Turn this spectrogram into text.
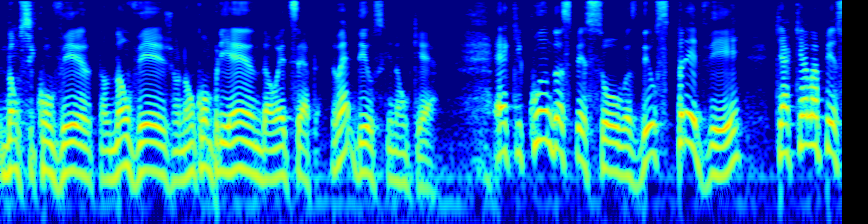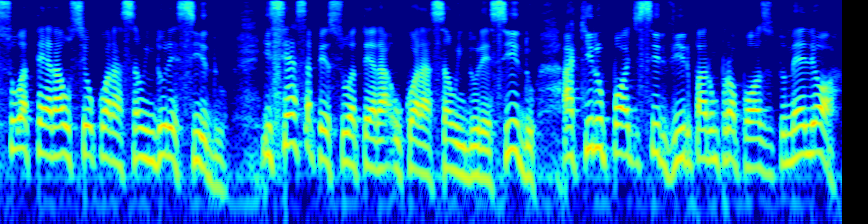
não se convertam, não vejam, não compreendam, etc. Não é Deus que não quer é que quando as pessoas, Deus prevê que aquela pessoa terá o seu coração endurecido. E se essa pessoa terá o coração endurecido, aquilo pode servir para um propósito melhor.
